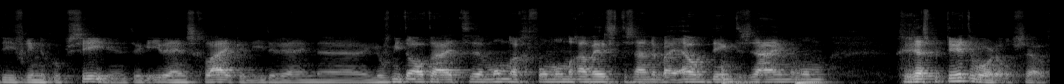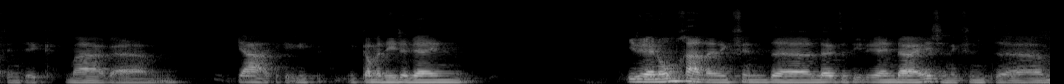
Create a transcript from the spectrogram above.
die vriendengroep zie. En natuurlijk, iedereen is gelijk en iedereen, je hoeft niet altijd mondig, volmondig aanwezig te zijn en bij elk ding te zijn om gerespecteerd te worden of zo, vind ik. Maar ehm, ja, ik, ik, kan met iedereen, iedereen omgaan en ik vind eh, leuk dat iedereen daar is. En ik vind ehm,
